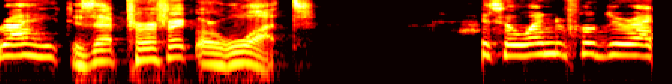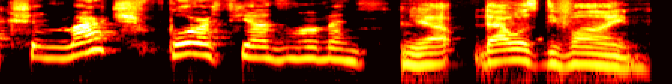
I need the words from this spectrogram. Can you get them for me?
Right. Is that perfect or what? It's a wonderful direction. March 4th, young woman. Yeah, that was divine.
